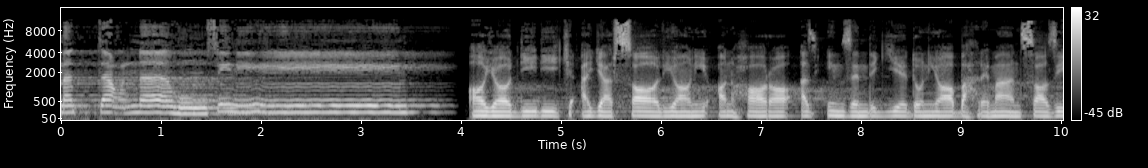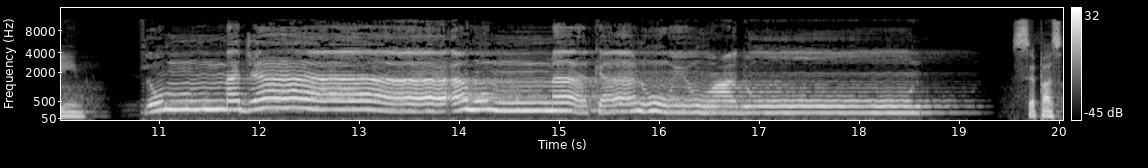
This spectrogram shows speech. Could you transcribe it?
متعناهم سنین آیا دیدی که اگر سالیانی آنها را از این زندگی دنیا بهرهمند سازیم؟ ثم جاءهم ما كانوا يوعدون. سپس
